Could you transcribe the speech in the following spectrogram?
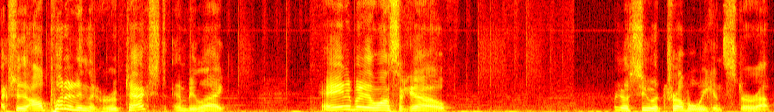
Actually, I'll put it in the group text and be like, "Hey, anybody that wants to go, we're gonna see what trouble we can stir up."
